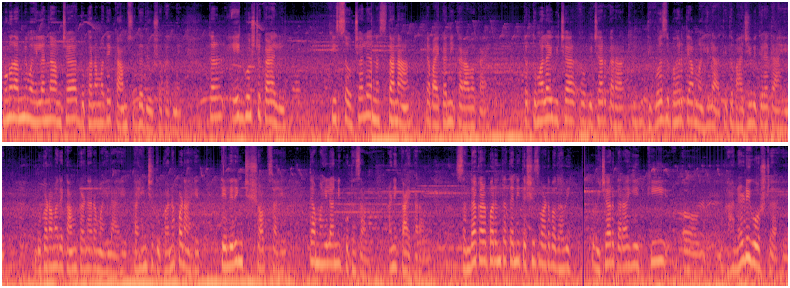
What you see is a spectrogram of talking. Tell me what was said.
म्हणून आम्ही महिलांना आमच्या दुकानामध्ये कामसुद्धा देऊ शकत नाही. तर एक गोष्ट कळाली की शौचालय नसताना त्या बायकांनी करावं काय? तर तुम्हालाही विचार विचार करा की दिवसभर त्या महिला तिथं भाजी विक्रेत्या आहेत दुकानामध्ये काम करणाऱ्या महिला आहेत काहींची दुकानं पण आहेत टेलरिंगची शॉप्स आहेत त्या महिलांनी कुठं जावं आणि काय करावं? संध्याकाळपर्यंत त्यांनी तशीच वाट बघावी. विचार करा ही इतकी घाणेडी घाणेरडी गोष्ट आहे.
